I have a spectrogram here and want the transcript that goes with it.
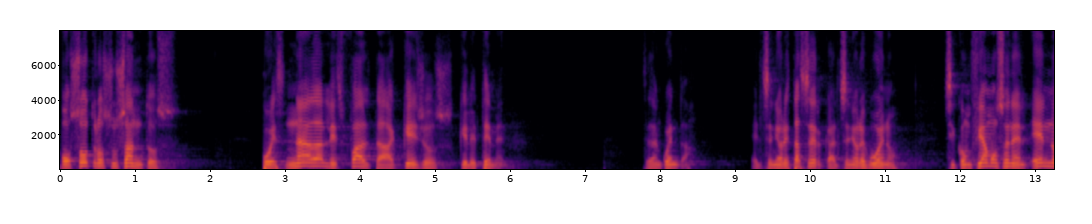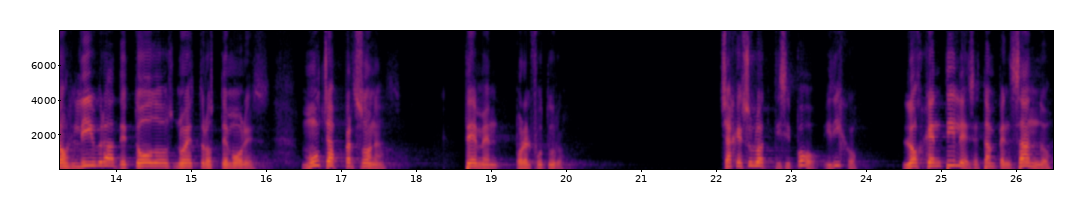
vosotros sus santos, pues nada les falta a aquellos que le temen. ¿Se dan cuenta? El Señor está cerca, el Señor es bueno si confiamos en Él, Él nos libra de todos nuestros temores. Muchas personas temen por el futuro. Ya Jesús lo anticipó y dijo, los gentiles están pensando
